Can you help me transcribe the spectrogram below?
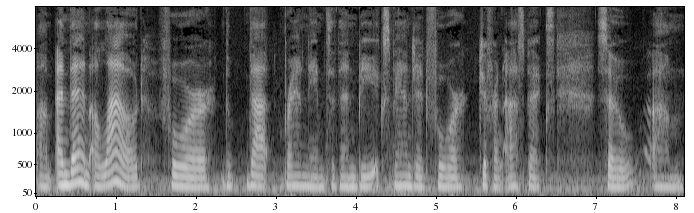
Um, and then allowed for the, that brand name to then be expanded for different aspects. So um,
